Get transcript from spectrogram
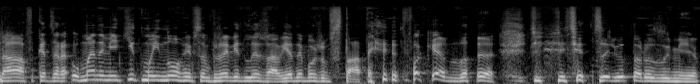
А, Факет. У мене мій кіт, мої ноги вже відлежав, я не можу встати. Факет, абсолютно розумію.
